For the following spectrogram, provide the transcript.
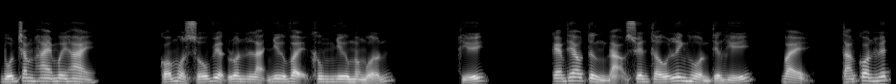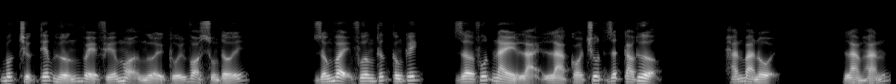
422. Có một số việc luôn là như vậy không như mong muốn. Hí. Kèm theo từng đạo xuyên thấu linh hồn tiếng hí, bảy, tám con huyết bức trực tiếp hướng về phía mọi người túi vọt xuống tới. Giống vậy phương thức công kích, giờ phút này lại là có chút rất cao thượng. Hắn bà nội. Làm hắn.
